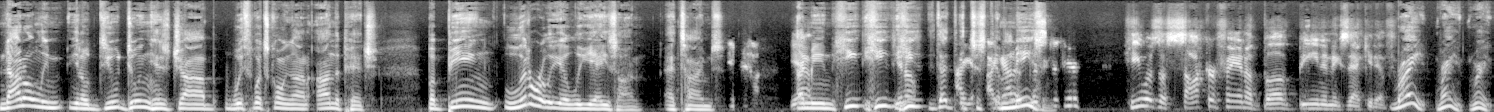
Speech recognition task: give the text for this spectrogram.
not only you know do, doing his job with what's going on on the pitch but being literally a liaison at times. Yeah. i mean he he, You he know, that's I- just I amazing. He was a soccer fan above being an executive. right right right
